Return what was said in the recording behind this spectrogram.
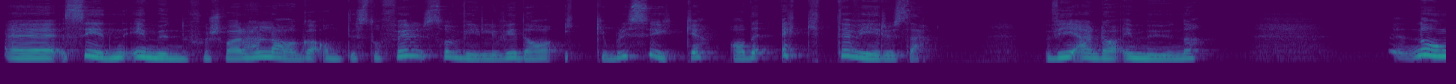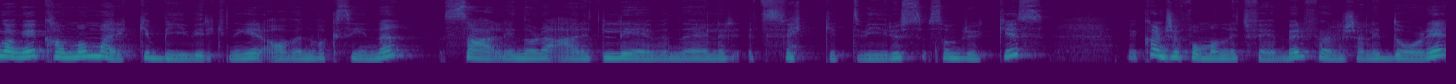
Eh, siden immunforsvaret har laga antistoffer, så vil vi da ikke bli syke av det ekte viruset. Vi er da immune. Noen ganger kan man merke bivirkninger av en vaksine, særlig når det er et levende eller et svekket virus som brukes. Kanskje får man litt feber, føler seg litt dårlig,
